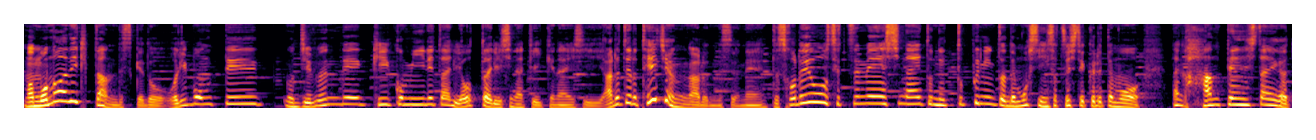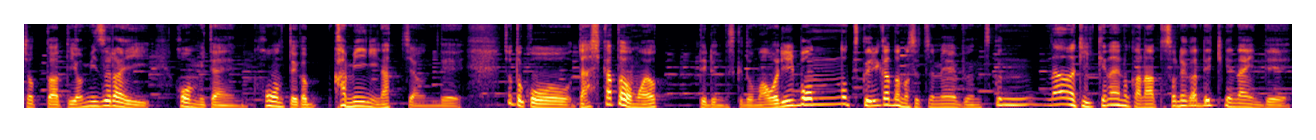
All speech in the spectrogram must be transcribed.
まあ、物はできたんですけど、オリボンって自分で切り込み入れたり折ったりしなきゃいけないし、ある程度手順があるんですよね。で、それを説明しないとネットプリントでもし印刷してくれても、なんか反転したいがちょっとあって読みづらい本みたいな、本というか紙になっちゃうんで、ちょっとこう出し方を迷ってるんですけど、まあ、オリボンの作り方の説明文作らなきゃいけないのかなって、それができてないんで、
